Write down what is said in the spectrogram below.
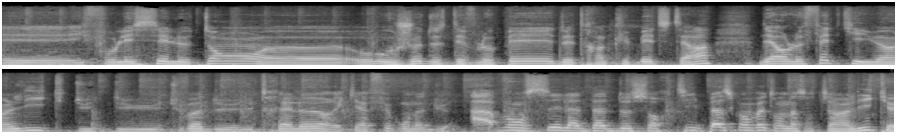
Et il faut laisser le temps au, jeu de se développer, d'être incubé, etc. D'ailleurs, le fait qu'il y ait eu un leak du, tu vois, du trailer et qui a fait qu'on a dû avancer la date de sortie parce qu'en fait, on a sorti un leak.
